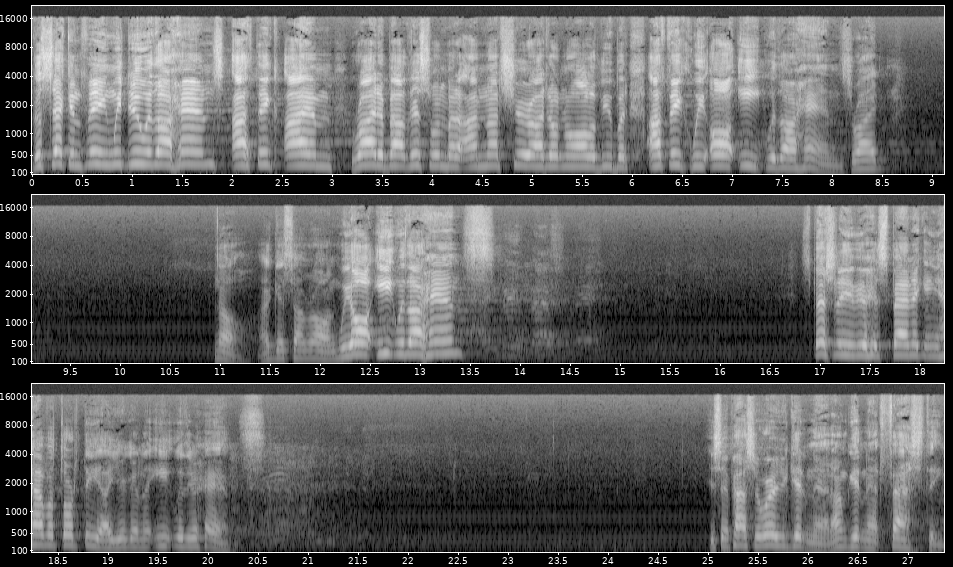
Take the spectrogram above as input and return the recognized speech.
The second thing we do with our hands, I think I am right about this one, but I'm not sure. I don't know all of you, but I think we all eat with our hands, right? No, I guess I'm wrong. We all eat with our hands. Especially if you're Hispanic and you have a tortilla, you're going to eat with your hands. You say, Pastor, where are you getting at? I'm getting at fasting.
